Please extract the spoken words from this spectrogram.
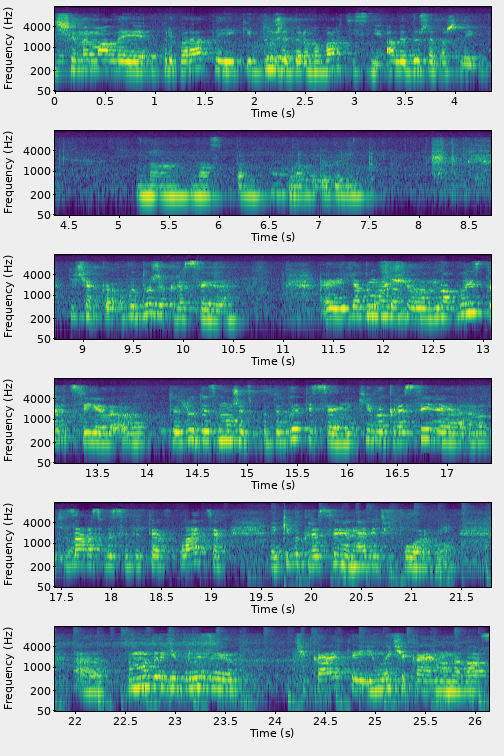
що ми мали препарати, які дуже дороговартісні, але дуже важливі на нас там на передовій. Дівчатка, ви дуже красиві. Е, Я думаю, що на виставці е, люди зможуть подивитися, які ви красиві. От зараз ви сидите в платтях, які ви красиві навіть в формі. Е, Тому, дорогі друзі, чекайте і ми чекаємо на вас.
